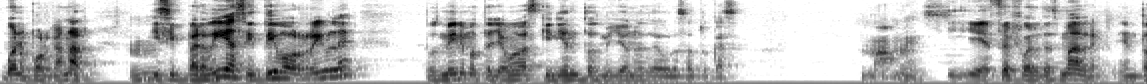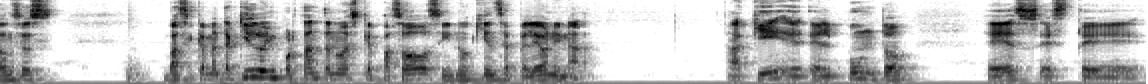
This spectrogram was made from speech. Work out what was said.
bueno, por ganar. Y si perdías y te iba horrible, pues mínimo te llevabas 500 millones de euros a tu casa. Mames. Y, ese fue el desmadre. Entonces, básicamente aquí lo importante no es qué pasó, sino quién se peleó ni nada. Aquí e- el punto es este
